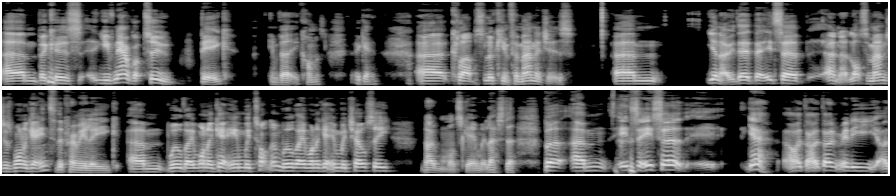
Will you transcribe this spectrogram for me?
Um, because you've now got two big inverted commas again uh, clubs looking for managers. Um, you know, they're, they're- it's a. I know lots of managers want to get into the Premier League. Um, will they want to get in with Tottenham? Will they want to get in with Chelsea? No one wants to get in with Leicester. But um, it's it's a yeah. I, I don't really. I,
